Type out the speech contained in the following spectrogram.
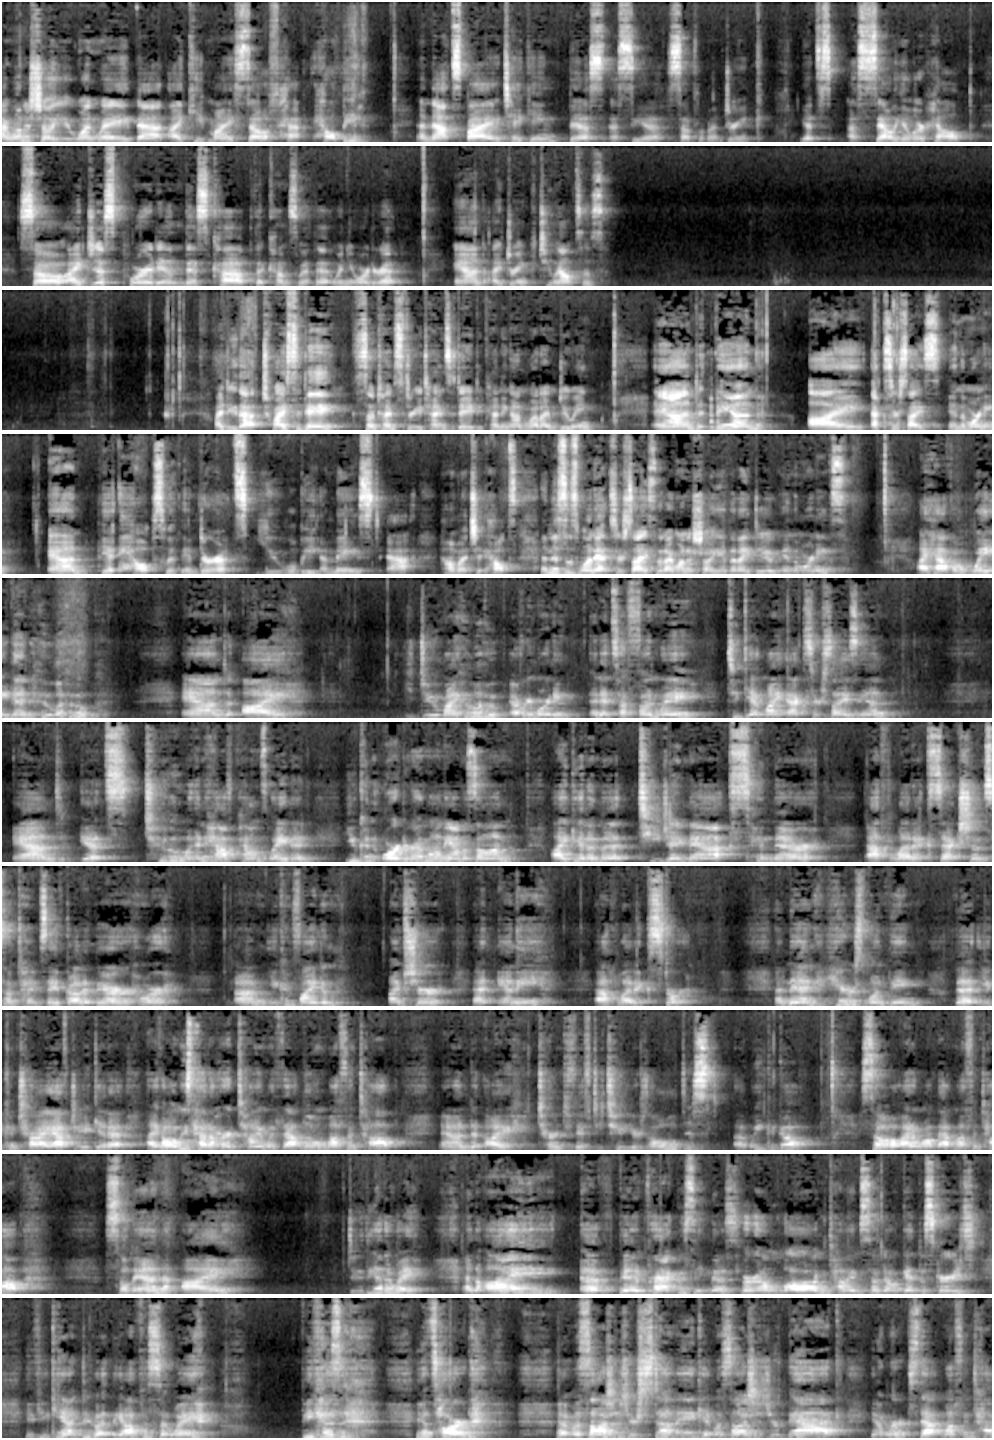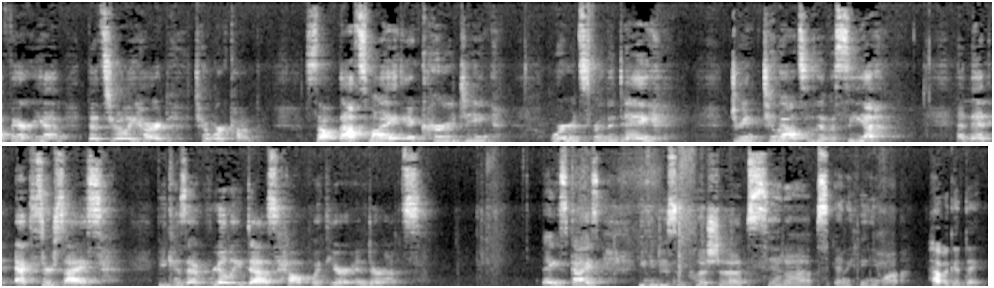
I want to show you one way that I keep myself healthy, and that's by taking this ASEA supplement drink. It's a cellular health. So I just pour it in this cup that comes with it when you order it, and I drink two ounces. I do that twice a day, sometimes three times a day, depending on what I'm doing. And then I exercise in the morning and it helps with endurance. You will be amazed at how much it helps. And this is one exercise that I want to show you that I do in the mornings. I have a weighted hula hoop and I do my hula hoop every morning. And it's a fun way to get my exercise in. And it's two and a half pounds weighted. You can order them on Amazon. I get them at TJ Maxx in their athletic section. Sometimes they've got it there, or um, you can find them, I'm sure, at any athletic store. And then here's one thing that you can try after you get it. I've always had a hard time with that little muffin top, and I turned 52 years old just a week ago, so I don't want that muffin top. So then I do the other way. And I have been practicing this for a long time, so don't get discouraged if you can't do it the opposite way because it's hard. It massages your stomach, it massages your back, it works that muffin top area that's really hard to work on. So that's my encouraging words for the day. Drink two ounces of ASEA and then exercise because it really does help with your endurance. Thanks, guys. You can do some push-ups, sit-ups, anything you want. Have a good day.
